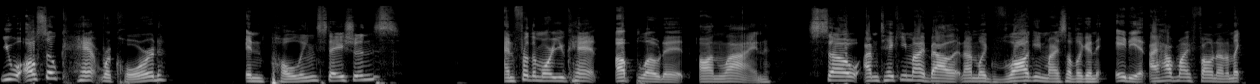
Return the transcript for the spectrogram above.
you also can't record in polling stations. And furthermore, you can't upload it online. So I'm taking my ballot and I'm like vlogging myself like an idiot. I have my phone and I'm like,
